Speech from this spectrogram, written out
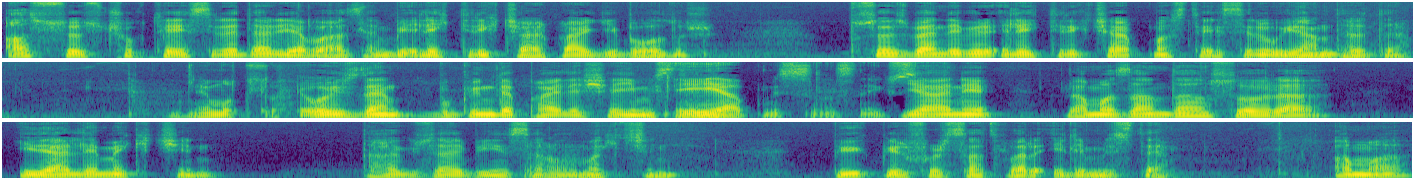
az söz çok tesir eder ya bazen bir elektrik çarpar gibi olur. Bu söz bende bir elektrik çarpması tesiri uyandırdı. Ne mutlu. E, o yüzden bugün de paylaşayım istedim. İyi yapmışsınız ne güzel. Yani Ramazan'dan sonra ilerlemek için, daha güzel bir insan olmak için büyük bir fırsat var elimizde. Ama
